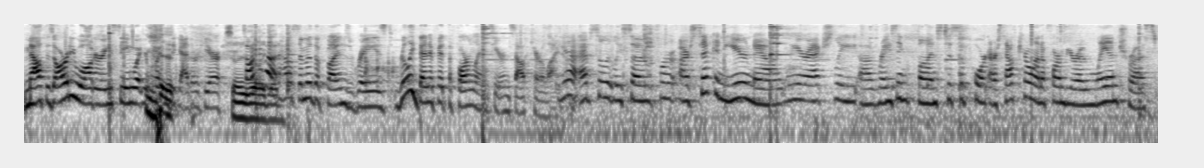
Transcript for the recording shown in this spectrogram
mouth is already watering seeing what you're putting together here. Talk really about good. how some of the funds raised really benefit the farmlands here in South Carolina. Yeah, absolutely. So for our second year now, we are actually uh, raising funds to support our South Carolina Farm Bureau Land Trust.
